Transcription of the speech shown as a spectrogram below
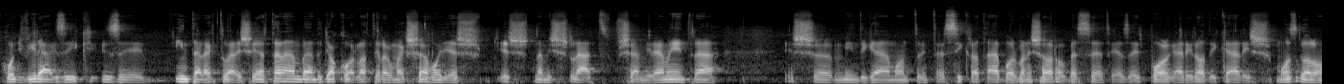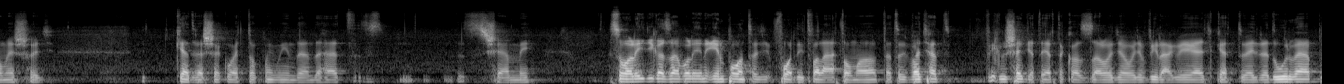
hogy virágzik izé, intellektuális értelemben, de gyakorlatilag meg sehogy, és, és nem is lát semmi reményt rá, és mindig elmondta, mint a szikratáborban is arról beszélt, hogy ez egy polgári radikális mozgalom, és hogy kedvesek vagytok, meg minden, de hát ez, ez semmi. Szóval így igazából én, én pont, hogy fordítva látom, a, tehát, hogy, vagy hát végül is egyetértek azzal, hogy, hogy a világ vége egy-kettő egyre durvább,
